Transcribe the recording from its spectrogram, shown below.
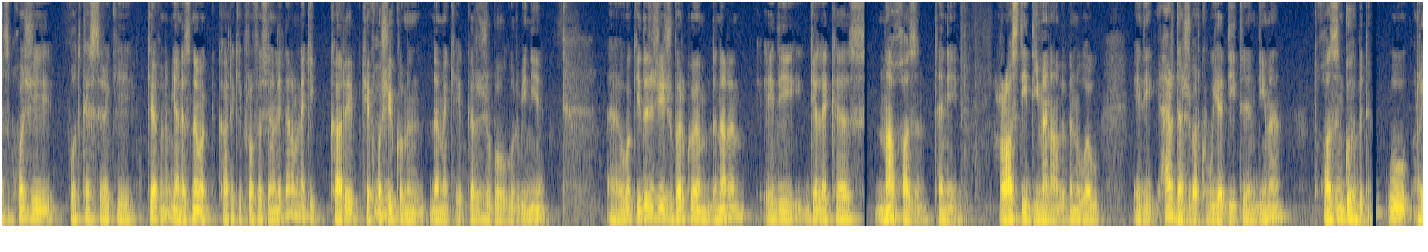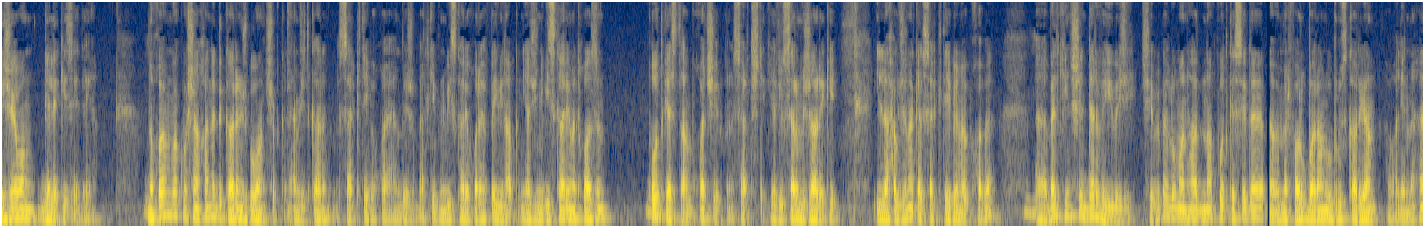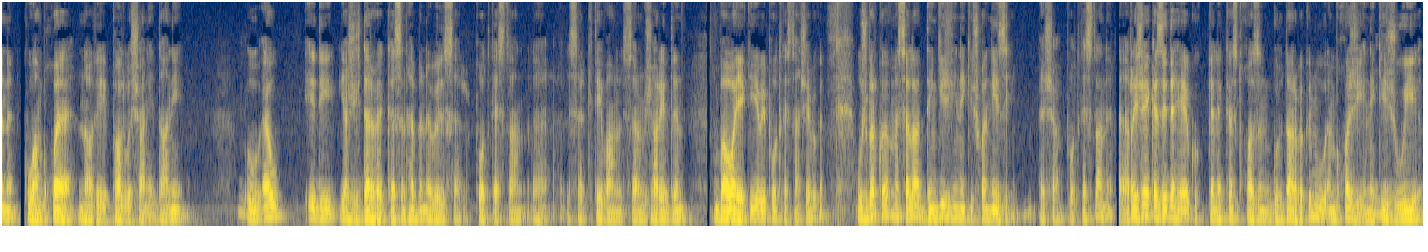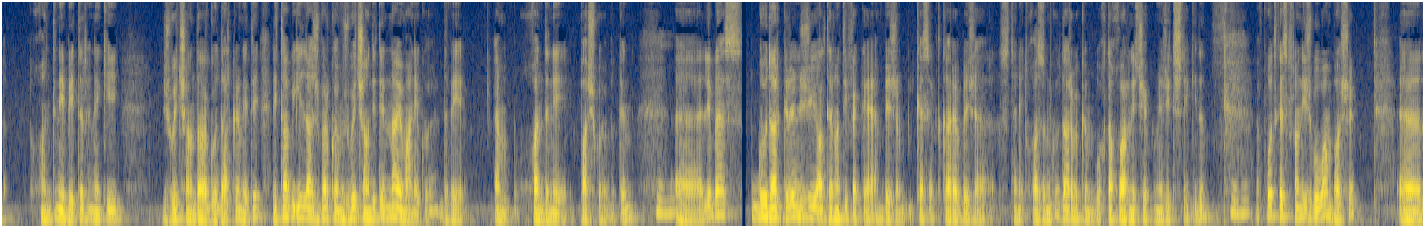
Ez bi xwe jî podcasterekî kevn im. Yanî ez ne wek karekî profesyonel dît nerim. Hinekî karê bi kêfxweşî ku min demekê kir ji bo hûrbîniyê. Wekî din jî ji ber ku em di nerin êdî gelek kes naxwazin tenê rastî dîmena bibin û ew êdî her der ji ber ku bûye dîtin dîmen Dixwazin guh bidin û rêjeya wan gelekî zêde ye. Li xwe em wek weşanxane dikarin ji bo wan çi bikin? Em jî dikarin li ser kitêbê xwe em bêjin belkî bi nivîskarê xwe re hevpeyvîna bikin ya jî nivîskarê me dixwazin podkestan bi xwe çêbikin li ser tiştekî ya jî li ser mijarekî. Îlla hewce nake li ser kitêbê me bi xwe be. Belkî hin şên derve yî wê jî çêbibe. Loma niha di nav podkesê de Omer Farûk Baran û Brûs Kariyan hevalên me hene ku wan bi xwe navê Pal Weşanê danî. û ew êdî ya jî ji derve kes in hebin ew ê li ser podcastan, li ser kitêban, li ser mijarên din bawa yekê ye wê podcastan çêbikin û ji ber ku ev mesela dengî jî hinekî ji xwe nêzî beşa podcastan e rêjeyeke zêde heye ku gelek kes dixwazin guhdar bikin û em bi xwe jî hinekî ji wî xwendinê bêtir hinekî ji wê çanda guhdarkirinê tê lê tabî îlla ji ber ku em ji wê çandê tên nayê manê ku divê Em xwendinê paşguh bikin. Lê behs guhdarkirin jî alternatîfek e. Em bêjim kesek dikare bêje ez tenê dixwazim guhdar bikim. Wexta xwarinê çêbûm ya jî tiştekî din. Ev podcast filanî ji bo wan baş e.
